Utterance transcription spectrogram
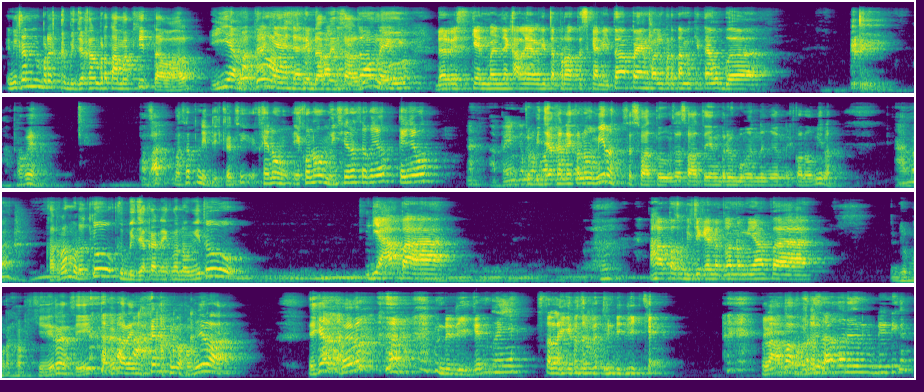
ini kan kebijakan pertama kita wal Iya Berarti makanya dari protes apa yang dari sekian banyak hal yang kita proteskan itu apa yang paling pertama kita ubah? apa ya Apa? masa pendidikan sih ekonomi ekonomi sih rasanya kayaknya Wal. Nah, apa yang kamu kebijakan ekonomi lah sesuatu sesuatu yang berhubungan dengan ekonomi lah apa? karena menurutku kebijakan ekonomi itu Ya apa? Apa kebijakan ekonomi apa? belum pernah kepikiran sih tapi paling ekonomi lah ya kan apa emang pendidikan gue ya. Setelah kita sebut pendidikan. Lah, apa, apa dari pendidikan?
